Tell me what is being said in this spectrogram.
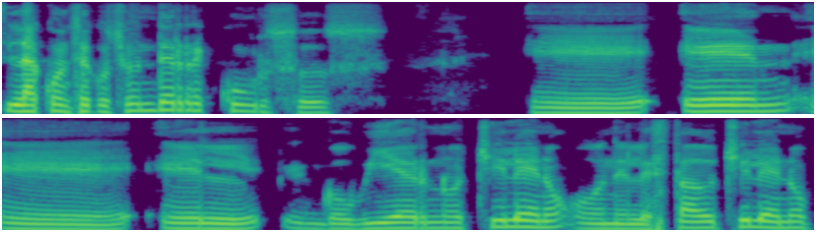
la consecución de recursos eh, en eh, el gobierno chileno o en el Estado chileno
